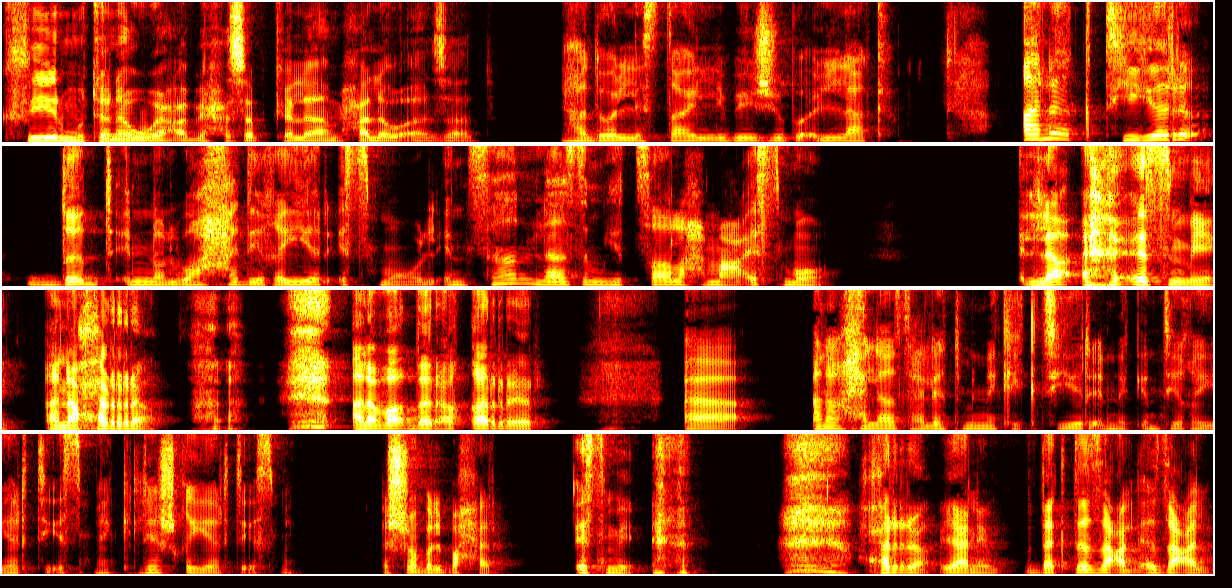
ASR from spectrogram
كثير متنوعة بحسب كلام حلا وآزاد. هدول الستايل اللي بيجوا بقول لك أنا كتير ضد إنه الواحد يغير اسمه الإنسان لازم يتصالح مع اسمه. لا اسمي أنا حرة. أنا بقدر أقرر. آه أنا حلا زعلت منك كتير إنك أنت غيرتي اسمك. ليش غيرتي اسمك؟ اشرب البحر. اسمي. حرة. يعني بدك تزعل ازعل.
